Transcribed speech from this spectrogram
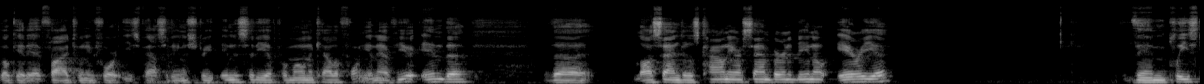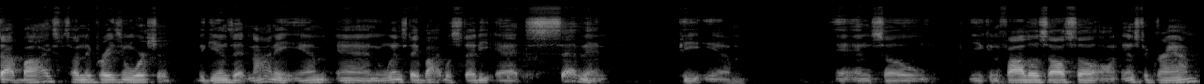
located at 524 East Pasadena Street in the city of Pomona, California. Now, if you're in the the Los Angeles County or San Bernardino area, then please stop by. Sunday Praise and Worship begins at 9 a.m. and Wednesday Bible study at 7 p.m. And so you can follow us also on Instagram.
